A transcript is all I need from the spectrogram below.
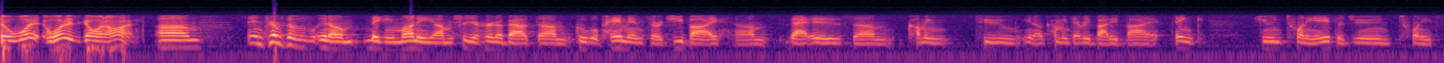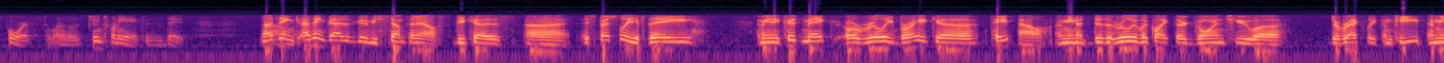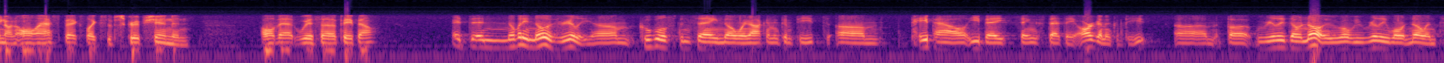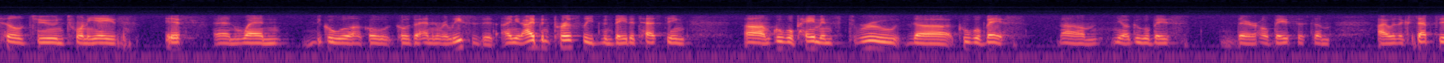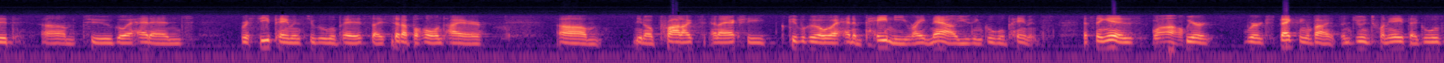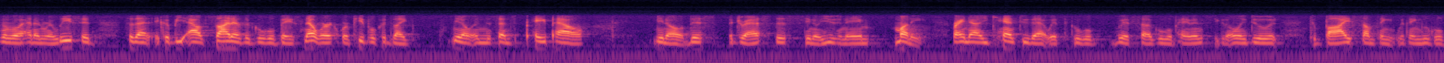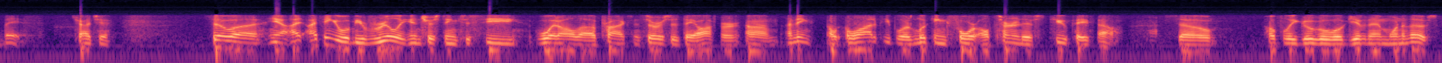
So what what is going on? Um, in terms of you know making money, I'm sure you heard about um, Google Payments or GBuy. Um, that is um, coming to you know coming to everybody by I think June 28th or June 24th. One of those. June 28th is the date. I Um, think I think that is going to be something else because uh, especially if they, I mean, it could make or really break uh, PayPal. I mean, does it really look like they're going to uh, directly compete? I mean, on all aspects like subscription and all that with uh, PayPal. It, and nobody knows really. Um, Google's been saying no, we're not going to compete. Um, PayPal, eBay thinks that they are going to compete, um, but we really don't know. We won't- We really won't know until June 28th if and when Google go, goes ahead and releases it. I mean, I've been personally been beta testing um, Google Payments through the Google Base. Um, you know, Google Base, their whole base system. I was accepted um, to go ahead and receive payments through Google Pay. So I set up a whole entire um, you know product, and I actually people could go ahead and pay me right now using Google Payments. The thing is, Wow. we're we're expecting about on June 28th that Google's going to go ahead and release it so that it could be outside of the Google Base network where people could like you know in the sense PayPal, you know this address, this you know username, money. Right now, you can't do that with Google with uh, Google Payments. You can only do it to buy something within Google Base. Gotcha. So uh, yeah, I, I think it will be really interesting to see what all uh, products and services they offer. Um, I think a, a lot of people are looking for alternatives to PayPal. So hopefully Google will give them one of those.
